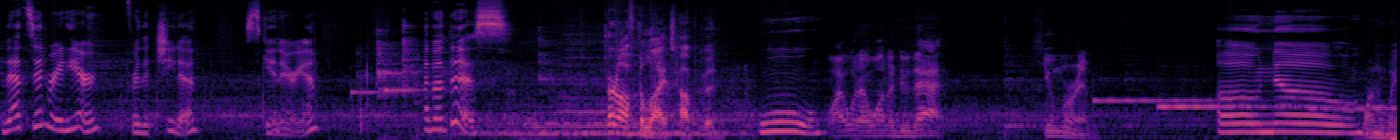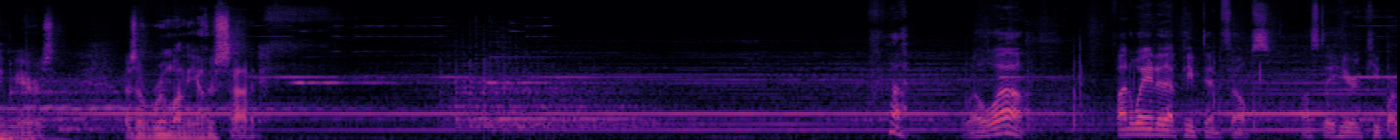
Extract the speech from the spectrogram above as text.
That's it right here for the cheetah skin area. How about this? Turn off the lights, Hopgood. Ooh. Why would I want to do that? Humor him. Oh no. One way mirrors. There's a room on the other side. Huh. Well, well. Find a way into that peep den, Phelps. I'll stay here and keep our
